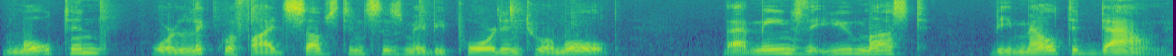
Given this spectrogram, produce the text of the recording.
molten or liquefied substances may be poured into a mold. That means that you must be melted down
